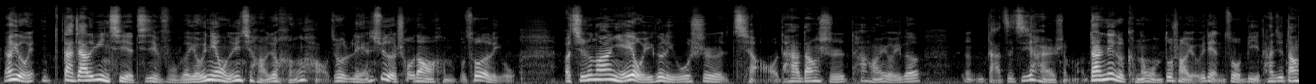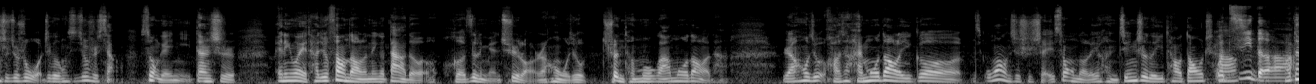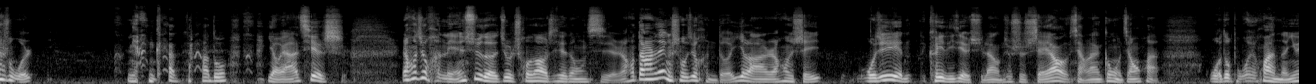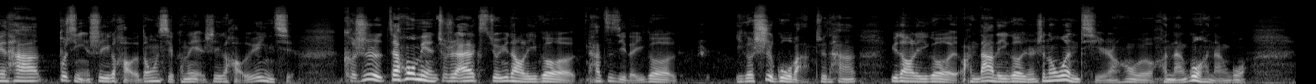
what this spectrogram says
然后有大家的运气也起起伏伏的，有一年我的运气好像就很好，就连续的抽到很不错的礼物，呃，其中当然也有一个礼物是巧，他当时他好像有一个嗯打字机还是什么，但是那个可能我们多少有一点作弊，他就当时就是我这个东西就是想送给你，但是 anyway 他就放到了那个大的盒子里面去了，然后我就顺藤摸瓜摸到了它，然后就好像还摸到了一个忘记是谁送的了，一个很精致的一套刀叉，我记得，但是我你看大家都咬牙切齿。然后就很连续的就抽到这些东西，然后当然那个时候就很得意啦。然后谁，我觉得也可以理解徐亮，就是谁要想来跟我交换，我都不会换的，因为它不仅是一个好的东西，可能也是一个好的运气。可是，在后面就是 Alex 就遇到了一个他自己的一个一个事故吧，就他遇到了一个很大的一个人生的问题，然后很难过很难过。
